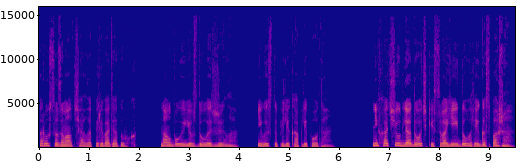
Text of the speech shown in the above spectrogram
Руса замолчала, переводя дух. На лбу ее вздулась жила, и выступили капли пота. «Не хочу для дочки своей доли, госпожа».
